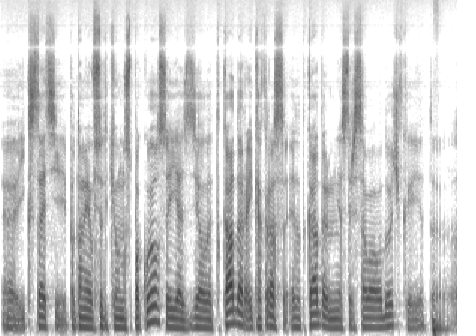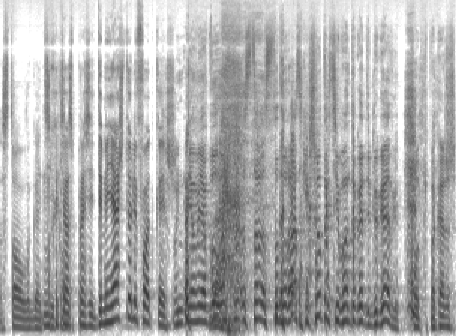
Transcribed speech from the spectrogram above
Э, И, кстати, потом я все-таки он успокоился, я сделал этот кадр, и как раз этот кадр мне срисовала дочка, и это стал Ну, логотипом. хотел спросить, ты меня что ли фоткаешь? У меня у меня было сто сто дурацких шуток, типа он такой добегает, говорит, фотки покажешь.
